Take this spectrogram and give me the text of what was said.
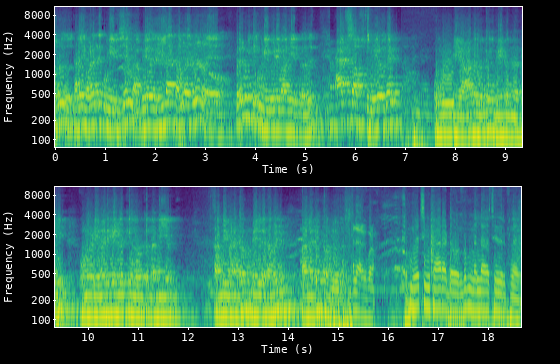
ஒரு கலை வழங்கக்கூடிய விஷயம். எல்லா தமிழர்களும் பெருமிக்கக்கூடிய விடயமாக இருக்கிறது. Hats off to Nirojan. உங்களுடைய ஆதரவுக்கு மீண்டும் நன்றி. உங்களுடைய வருகைகளுக்கு எல்லோருக்கும் நன்றி தம்பி வணக்கம். வேலுக தமிழ். நாளக தமிழ் நல்லா இருக்கு படம் முயற்சிக்கு பாராட்ட ஒன்றும் நல்லா செய்திருக்கிறார்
